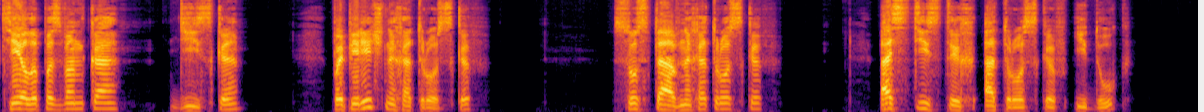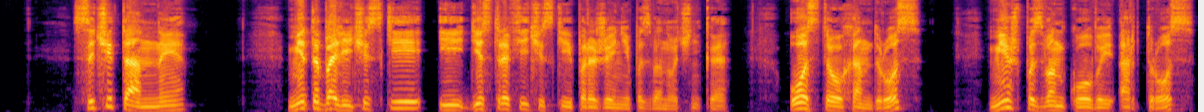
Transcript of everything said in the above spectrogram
Тело позвонка, диска, поперечных отростков, суставных отростков, остистых отростков и дуг, сочетанные, метаболические и дистрофические поражения позвоночника, остеохондроз, межпозвонковый артроз,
